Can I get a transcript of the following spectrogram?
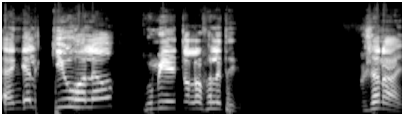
এংগেল কিউ হলেও ভূমি এই তলৰ ফালে থাকিব। বুজিছা নাই?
